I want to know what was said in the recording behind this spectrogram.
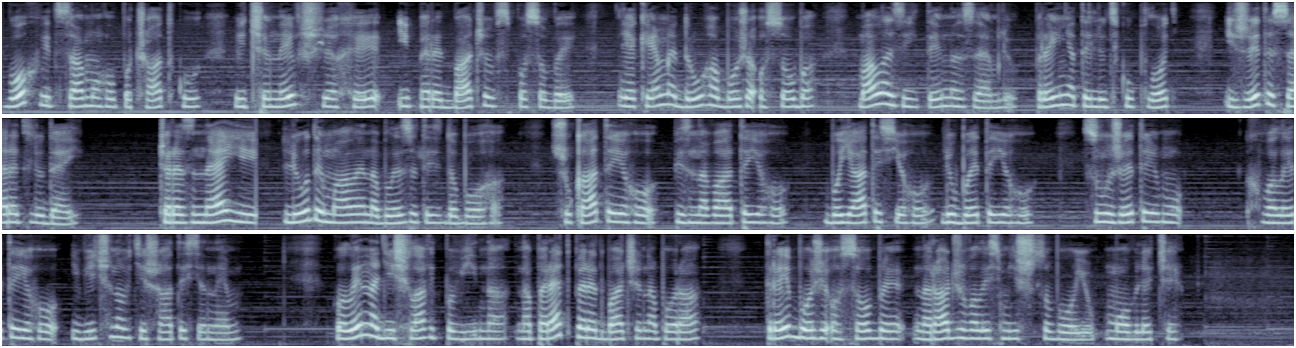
Бог від самого початку відчинив шляхи і передбачив способи, якими друга Божа особа мала зійти на землю, прийняти людську плоть і жити серед людей. Через неї люди мали наблизитись до Бога, шукати Його, пізнавати Його, боятись Його, любити Його, служити Йому, хвалити Його і вічно втішатися ним. Коли надійшла відповідна, наперед передбачена пора, три Божі особи нараджувались між собою, мовлячи.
